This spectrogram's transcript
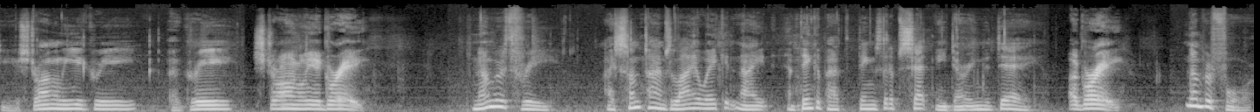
Do you strongly agree? Agree? Strongly agree. Number three, I sometimes lie awake at night and think about the things that upset me during the day. Agree. Number four,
